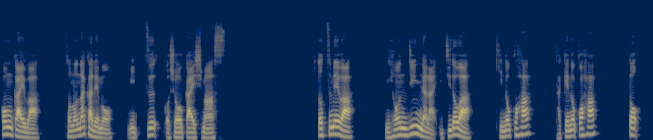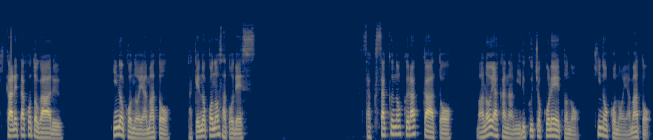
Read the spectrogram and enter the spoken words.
今回はその中でも3つご紹介します。1つ目は日本人なら一度はキノコ派タケノコ派と聞かれたことがあるキノコの山とタケノコの里です。サクサクのクラッカーとまろやかなミルクチョコレートのキノコの山と、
